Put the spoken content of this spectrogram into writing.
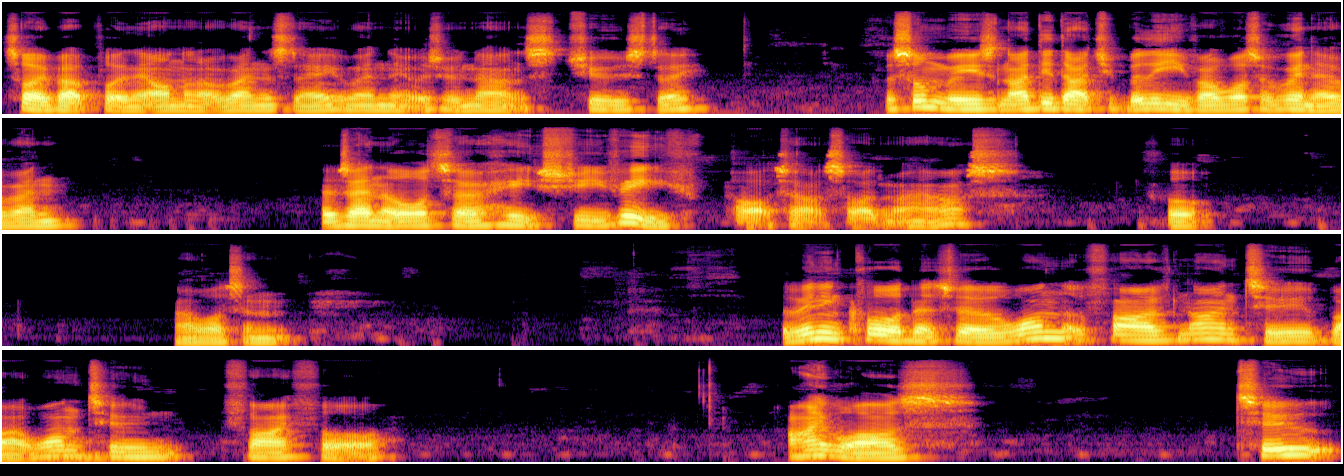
Sorry about putting it on on a Wednesday when it was announced Tuesday. For some reason, I did actually believe I was a winner when the Zen Auto HGV parked outside my house, but I wasn't. The winning coordinates were 1592 by 1254. I was 2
